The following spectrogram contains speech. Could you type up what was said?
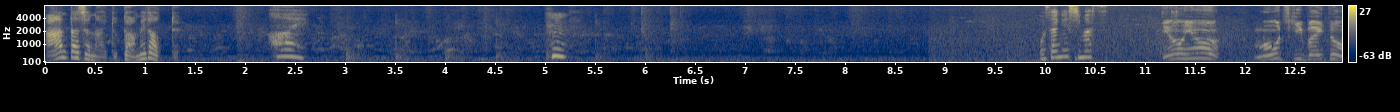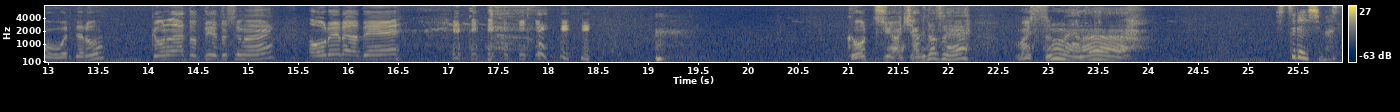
あんたじゃないとダメだって。はいお下げします。ようようもうじきバイト終わりだろ？この後デートしない？俺らで。こっちは客だぜ。無視すんなよな。失礼します。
